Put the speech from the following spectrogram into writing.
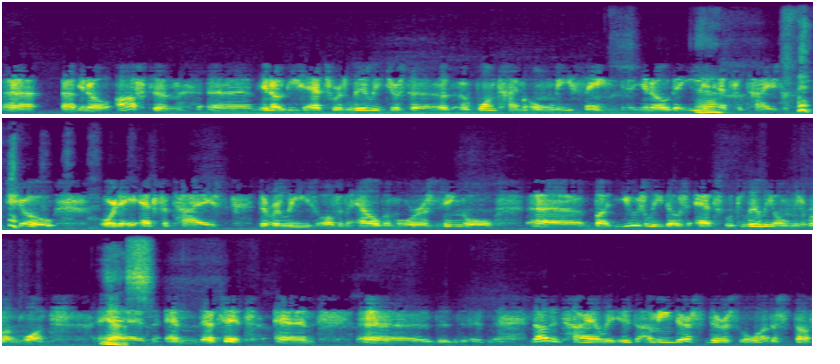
Uh, uh, you know, often, uh, you know, these ads were literally just a, a, a one-time only thing. You know, they either Yeah. advertised a show or they advertised the release of an album or a single. Uh, but usually, those ads would literally only run once. Yes. And, and that's it. And uh, not entirely. It, I mean, there's there's a lot of stuff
